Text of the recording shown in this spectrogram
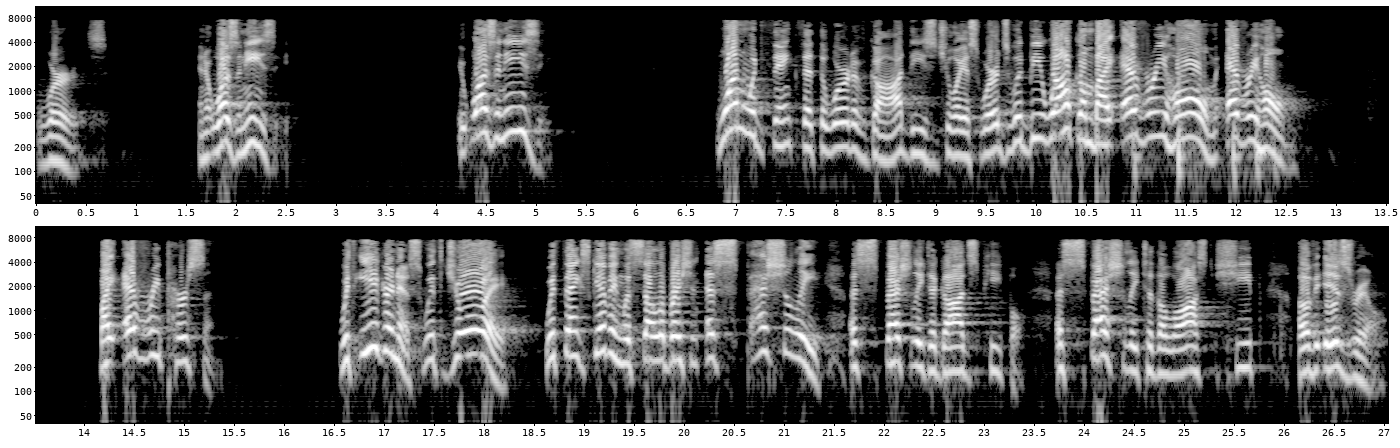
words. And it wasn't easy. It wasn't easy. One would think that the Word of God, these joyous words, would be welcomed by every home, every home, by every person with eagerness, with joy, with thanksgiving, with celebration, especially, especially to God's people, especially to the lost sheep of Israel.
